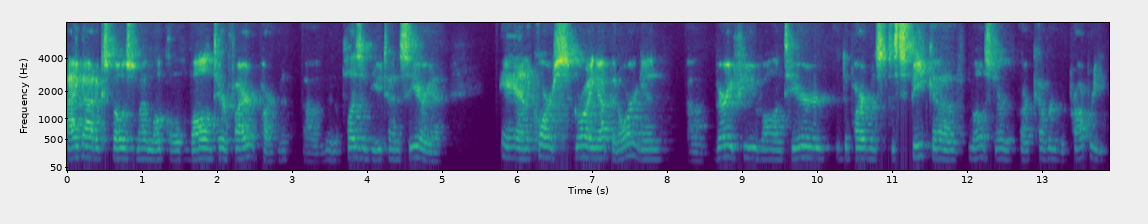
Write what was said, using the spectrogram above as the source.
I got exposed to my local volunteer fire department um, in the Pleasant View, Tennessee area. And of course, growing up in Oregon, uh, very few volunteer departments to speak of. Most are, are covered with property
